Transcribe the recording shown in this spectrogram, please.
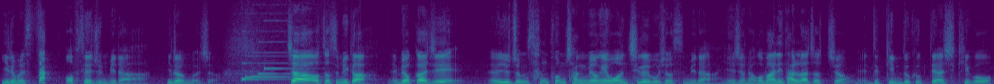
이름을 싹 없애줍니다. 이런 거죠. 자, 어떻습니까? 몇 가지 요즘 상품 장명의 원칙을 보셨습니다. 예전하고 많이 달라졌죠. 느낌도 극대화시키고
